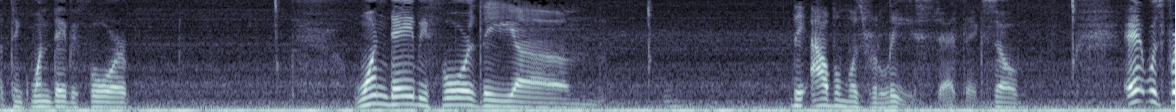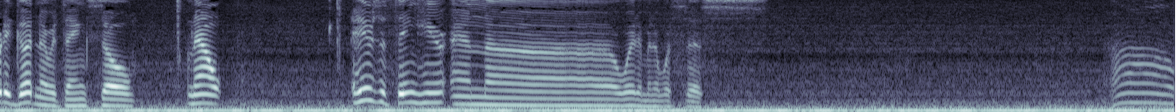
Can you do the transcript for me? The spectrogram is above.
I think, one day before. One day before the um, the album was released, I think. So it was pretty good and everything. So now here's the thing here, and uh, wait a minute, what's this? Oh,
